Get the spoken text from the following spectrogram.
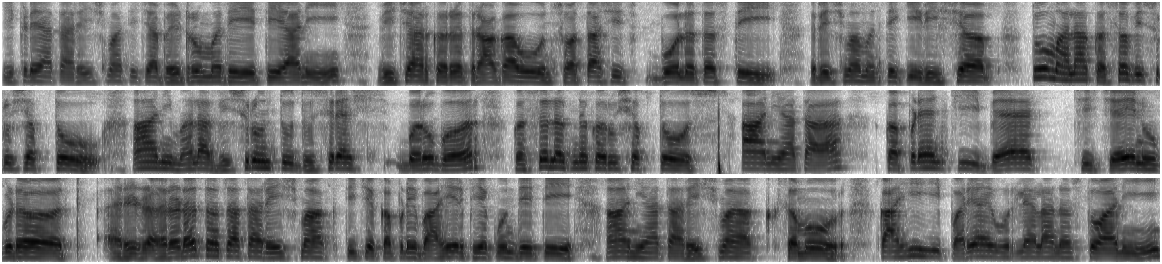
इकडे आता रेश्मा तिच्या बेडरूममध्ये येते आणि विचार करत रागावून स्वतःशीच बोलत असते. रेश्मा म्हणते की रिषभ तू मला कसं विसरू शकतो? आणि मला विसरून तू दुसऱ्या बरोबर कसं लग्न करू शकतोस? आणि आता कपड्यांची बॅग ची चेन उघडत रड रडतच आता रेश्मा तिचे कपडे बाहेर फेकून देते. आणि आता रेश्मा समोर काहीही पर्याय उरलेला नसतो आणि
